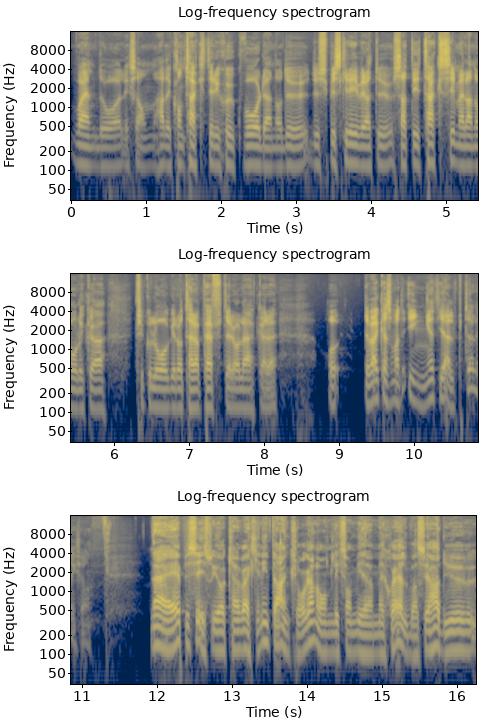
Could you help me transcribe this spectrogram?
var ändå liksom, hade kontakter i sjukvården och du, du beskriver att du satt i taxi mellan olika psykologer och terapeuter och läkare. Och det verkar som att inget hjälpte. Liksom. Nej, precis. Och jag kan verkligen inte anklaga någon liksom mer än mig själv. Alltså jag hade ju eh,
